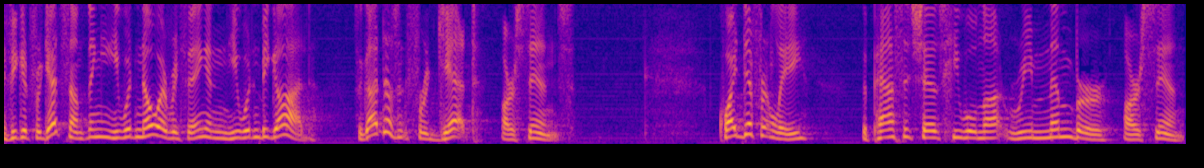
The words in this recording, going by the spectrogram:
If he could forget something, he wouldn't know everything and he wouldn't be God. So God doesn't forget our sins. Quite differently, the passage says he will not remember our sin.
